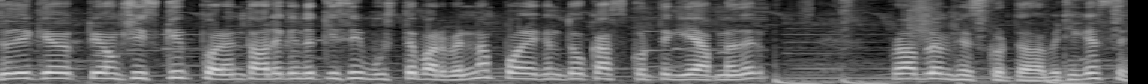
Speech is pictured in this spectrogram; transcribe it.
যদি কেউ একটি অংশ স্কিপ করেন, তাহলে কিন্তু কিছুই বুঝতে পারবেন না। পরে কিন্তু কাজ করতে গিয়ে আপনাদের প্রবলেম ফেস করতে হবে ঠিক আছে?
